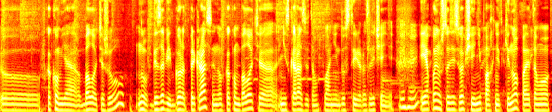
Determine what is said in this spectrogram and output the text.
э, в каком я болоте живу. Ну, без обид, город прекрасный, но в каком болоте низкоразвитом в плане индустрии развлечений. Угу. И я понял, что здесь вообще не пахнет кино, поэтому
